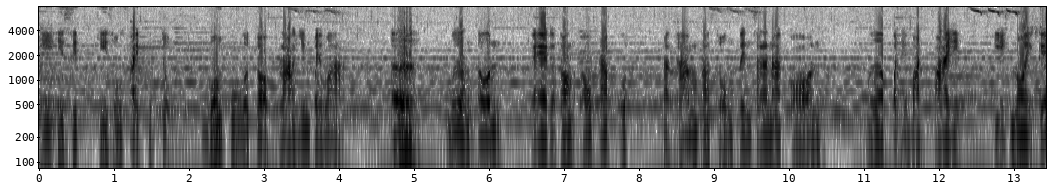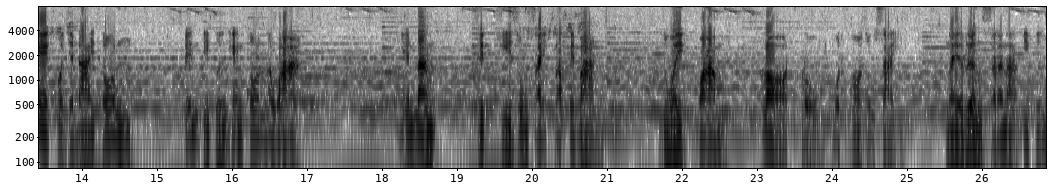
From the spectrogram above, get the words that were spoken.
ทีที่สิทธิ์ที่สงสัยพูดจบ หลวงปู่ก็ตอบพลางยิ้มไปว่า เออ เบื้องต้น แกก็ต้องเอาพระพุทธ พระธรรมพระสงฆ์เป็นสารณะก่อน เมื่อปฏิบัติไป อีกหน่อยแกก็จะได้ตน เป็นที่พึ่งแห่งตนละวะเย็นนั้นสิทธิ์ที่สงสัยกลับไปบ้าน ด้วยความปลอดโปร่งหมดข้อสงสัย ในเรื่องสารณะที่พึ่ง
